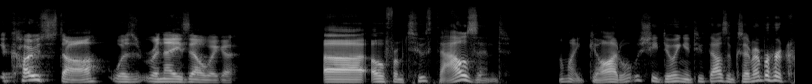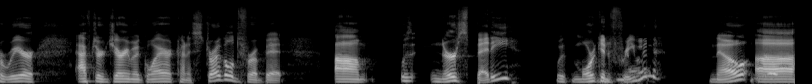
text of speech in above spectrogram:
the co-star was Renee Zellweger. uh, oh, from 2000. Oh my God. What was she doing in 2000? Because I remember her career after Jerry Maguire kind of struggled for a bit. Um, was it Nurse Betty with Morgan No. Freeman? No. Uh,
